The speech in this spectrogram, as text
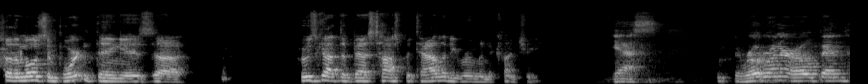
so the most important thing is uh, who's got the best hospitality room in the country. Yes, the Roadrunner Open.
